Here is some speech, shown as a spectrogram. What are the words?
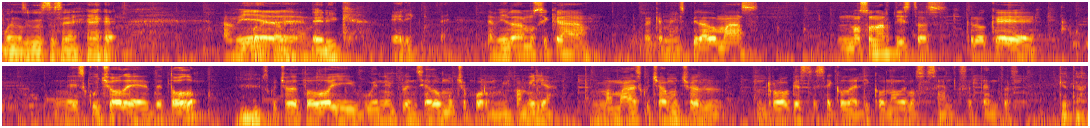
buenos gustos, ¿eh? A mí, eh, Eric. Eric. A mí la música, la que me ha inspirado más, no son artistas. Creo que escucho de, de todo. Escucho de todo y bueno, influenciado mucho por mi familia. Mi mamá escuchaba mucho el, el rock este psicodélico, ¿no? De los 60, 70. ¿Qué tal?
